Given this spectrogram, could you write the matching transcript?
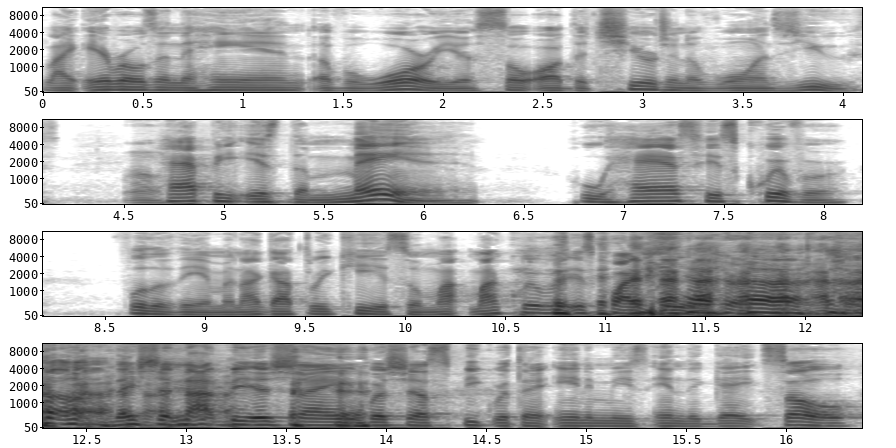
Like arrows in the hand of a warrior, so are the children of one's youth. Happy is the man who has his quiver full of them. And I got three kids, so my, my quiver is quite full. they should not be ashamed, but shall speak with their enemies in the gate. So,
